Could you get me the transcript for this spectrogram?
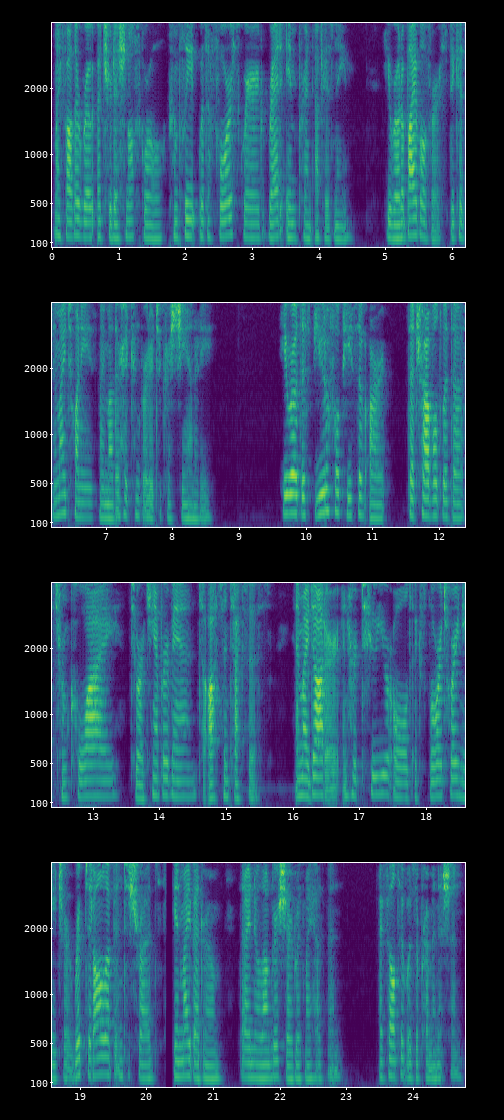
my father wrote a traditional scroll complete with a four squared red imprint of his name. He wrote a Bible verse because in my 20s my mother had converted to Christianity. He wrote this beautiful piece of art that traveled with us from Kauai to our camper van to Austin, Texas. And my daughter, in her two year old exploratory nature, ripped it all up into shreds in my bedroom that I no longer shared with my husband. I felt it was a premonition.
